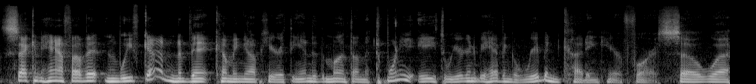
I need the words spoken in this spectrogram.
second half of it, and we've got an event coming up here at the end of the month on the 28th. We are going to be having a ribbon cutting here for us. So uh,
